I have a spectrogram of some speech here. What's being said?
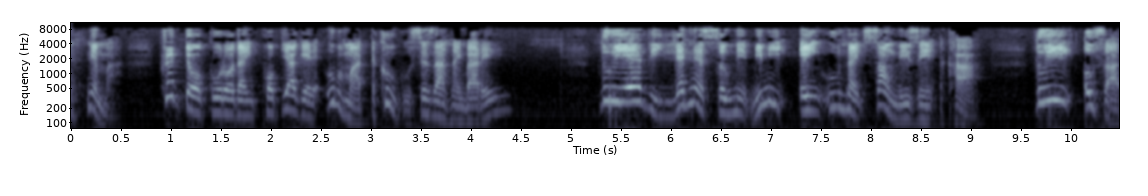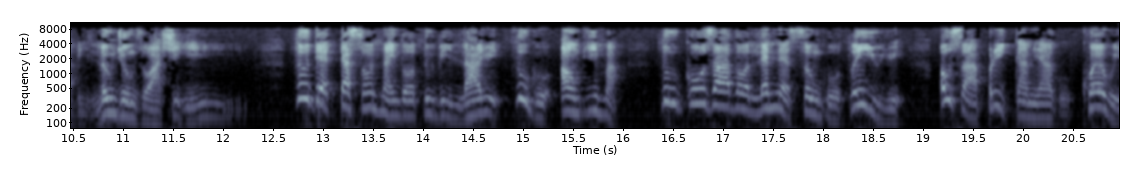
22မှာခ ရစ်တော်ကိုယ်တော်တိုင်ဖော်ပြခဲ့တဲ့ဥပမာတစ်ခုကိုစဉ်းစားနိုင်ပါတယ်သူရဲ့သည်လက်နှင့်စုံနှင့်မိမိအိမ်ဦး၌စောင့်နေစဉ်အခါသူ၏ဥစ္စာသည်လုံခြုံစွာရှိ၏သူတဲ့တက်ဆွန်းနိုင်သောသူသည်လာ၍သူ့ကိုအောင်ပြီးမှသူကိုးစားသောလက်နှင့်စုံကိုသိမ်းယူ၍ဥစ္စာပရိကံများကိုခွဲဝေ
